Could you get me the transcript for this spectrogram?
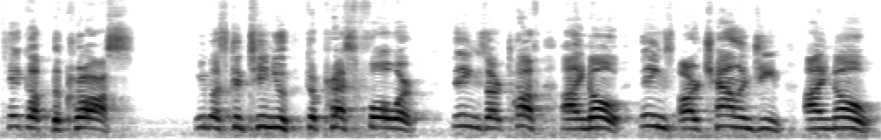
take up the cross. We must continue to press forward. Things are tough, I know. Things are challenging, I know.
